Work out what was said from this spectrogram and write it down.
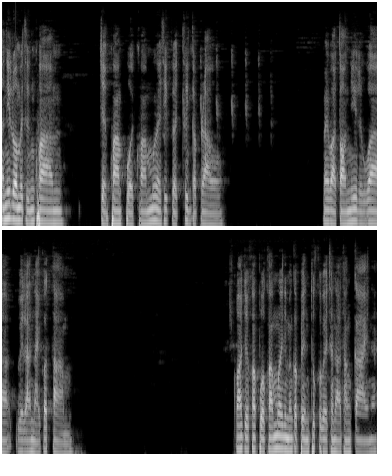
อันนี้รวมไปถึงความเจ็บความปวดความเมื่อยที่เกิดขึ้นกับเรา ไม่ว่าตอนนี้หรือว่าเวลาไหนก็ตาม ความเจ็บความปวดความเมื่อยนี่มันก็เป็นทุกขเวทนาทางกายนะ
